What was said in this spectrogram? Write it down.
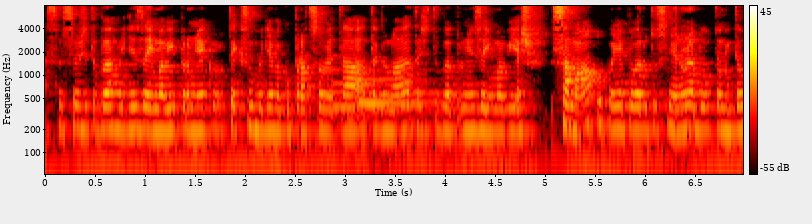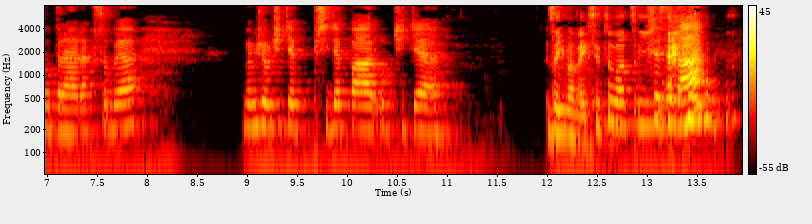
si myslím, že to bude hodně zajímavý pro mě, jako, jak jsem hodně jako pracovitá a takhle, takže to bude pro mě zajímavý, až sama úplně povedu tu směnu, nebo tam mít toho trenéra k sobě. Vím, že určitě přijde pár určitě Zajímavých situací. Přesně tak.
